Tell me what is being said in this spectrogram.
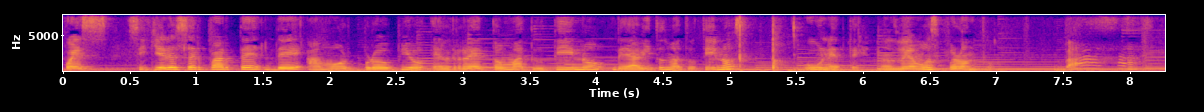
pues si quieres ser parte de Amor Propio, el reto matutino de hábitos matutinos, únete. Nos vemos pronto. Bye.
